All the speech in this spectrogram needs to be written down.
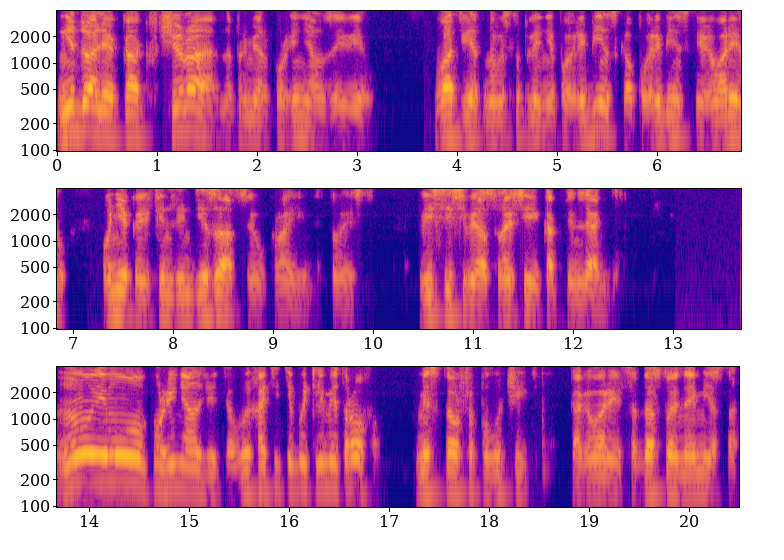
Не далее, как вчера, например, Кургинян заявил в ответ на выступление Погребинского, Погребинский говорил о некой финляндизации Украины, то есть вести себя с Россией как Финляндия. Ну, ему Кургинян ответил, вы хотите быть лимитрофом, вместо того, чтобы получить, как говорится, достойное место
